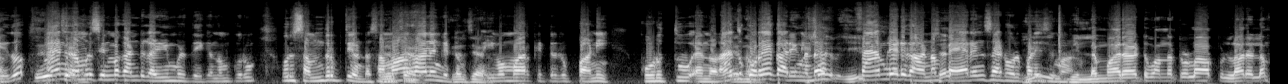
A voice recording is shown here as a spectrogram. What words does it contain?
ചെയ്തു. ആൻഡ് നമ്മൾ സിനിമ കണ്ടു കഴിയുമ്പോഴത്തേക്ക് നമുക്കൊരു ഒരു സംതൃപ്തി ഉണ്ട് സമാധാനം കിട്ടും. ഇവന്മാർക്കിട്ടൊരു പണി കൊടുത്തു എന്നുള്ളത് അതിനകത്ത് കുറെ കാര്യങ്ങളുണ്ട്. ഫാമിലി ആയിട്ട് കാണണം പേരൻസ് ആയിട്ട് ഉൾപ്പെടെ വില്ലന്മാരായിട്ട് വന്നിട്ടുള്ള ആ പിള്ളേരെല്ലാം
